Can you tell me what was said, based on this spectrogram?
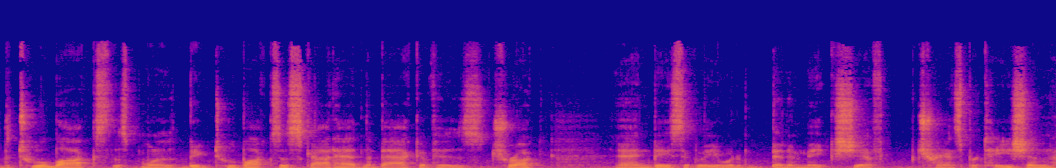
the toolbox, this one of the big toolboxes Scott had in the back of his truck, and basically it would have been a makeshift transportation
